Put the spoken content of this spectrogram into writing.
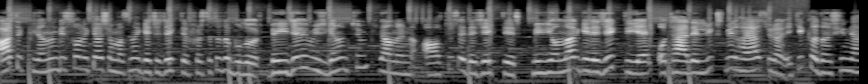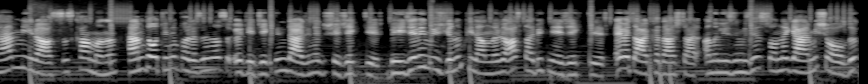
artık planın bir sonraki aşamasına geçecektir. Fırsatı da bulur. Beyce ve Müjgan'ın tüm planlarını alt üst edecektir. Milyonlar gelecek diye otelde lüks bir hayal süren iki kadın şimdi hem mirassız kalmanın hem de otelin parasını nasıl ödeyeceklerin derdine düşecektir. Beyce ve Müjgan'ın planları asla bitmeyecektir. Evet arkadaşlar analizimizin sonuna gelmiş olduk.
